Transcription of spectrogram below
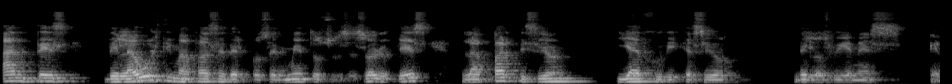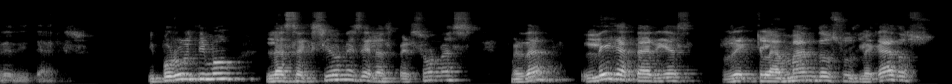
antes de la última fase del procedimiento sucesorio, que es la partición y adjudicación de los bienes hereditarios. Y por último, las acciones de las personas, ¿verdad? Legatarias reclamando sus legados,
